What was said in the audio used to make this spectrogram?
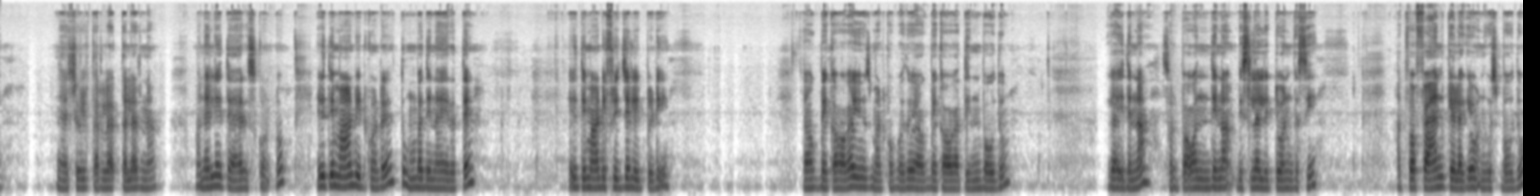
ನ್ಯಾಚುರಲ್ ಕಲರ್, ಕಲರ್ನ ಮನೆಯಲ್ಲೇ ತಯಾರಿಸ್ಕೊಂಡು ಈ ರೀತಿ ಮಾಡಿ ಇಟ್ಕೊಂಡ್ರೆ ತುಂಬ ದಿನ ಇರುತ್ತೆ. ಈ ರೀತಿ ಮಾಡಿ ಫ್ರಿಜ್ಜಲ್ಲಿ ಇಟ್ಬಿಡಿ. ಯಾವಾಗ ಬೇಕಾವಾಗ ಯೂಸ್ ಮಾಡ್ಕೋಬೋದು, ಯಾವಾಗ ಬೇಕಾವಾಗ ತಿನ್ಬೋದು. ಈಗ ಇದನ್ನು ಸ್ವಲ್ಪ ಒಂದಿನ ಬಿಸಿಲಲ್ಲಿಟ್ಟು ಒಣಗಿಸಿ ಅಥವಾ ಫ್ಯಾನ್ ಕೆಳಗೆ ಒಣಗಿಸ್ಬೋದು.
